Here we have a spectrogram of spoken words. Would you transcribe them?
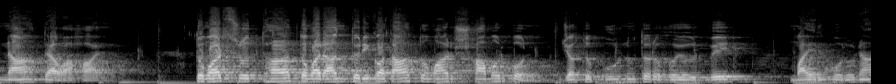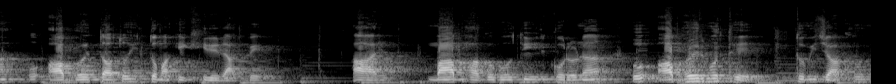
না দেওয়া হয়। তোমার শ্রদ্ধা, তোমার আন্তরিকতা, তোমার সমর্পণ যত পূর্ণতর হয়ে উঠবে মায়ের করুণা ও অভয় ততই তোমাকে ঘিরে রাখবে। আর মা ভগবতীর করুণা ও অভয়ের মধ্যে তুমি যখন,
